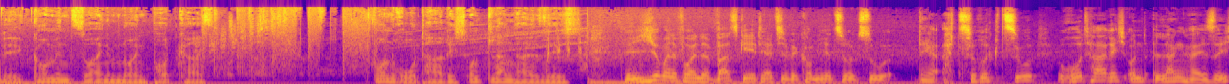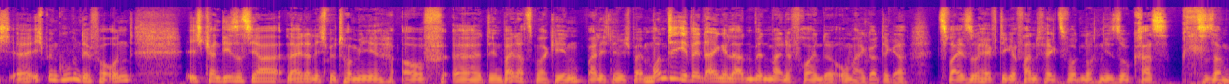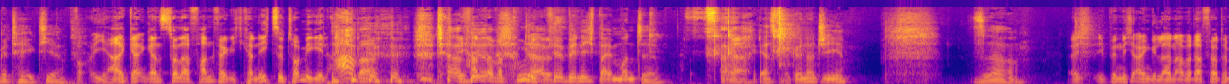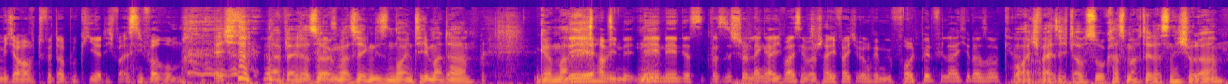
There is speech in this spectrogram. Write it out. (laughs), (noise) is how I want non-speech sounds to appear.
Willkommen zu einem neuen Podcast von Rothaarig und Langhalsig. Jo, meine Freunde, was geht? Herzlich willkommen hier zurück zu, der, zurück zu Rothaarig und Langhalsig. Äh, ich bin GurenDV und ich kann dieses Jahr leider nicht mit Tommy auf äh, den Weihnachtsmarkt gehen, weil ich nämlich beim Monte-Event eingeladen bin, meine Freunde. Oh mein Gott, Digga. Zwei so heftige Fun-Facts wurden noch nie so krass zusammengetaked hier. Ja, ganz toller Fun-Fact. Ich kann nicht zu Tommy gehen, aber (laughs) dafür, ihr habt da was dafür bin ich bei Monte. Ach, Ja. erstmal Gönnergy. So. Ich, ich bin nicht eingeladen, aber dafür hat er mich auch auf Twitter blockiert. Ich weiß nicht warum. (laughs) Echt? Na, vielleicht hast du irgendwas wegen diesem neuen Thema da gemacht. Nee, hab ich nicht. Nee? Nee, nee, das, das ist schon länger. Ich weiß nicht, wahrscheinlich, weil ich irgendwem gefolgt bin vielleicht oder so. Keine Boah, ich Ahnung. weiß, ich glaube, so krass macht er das nicht, oder?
